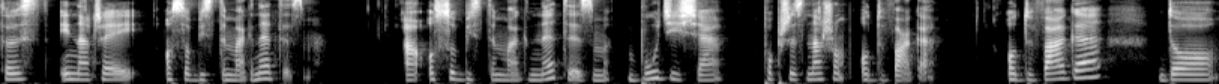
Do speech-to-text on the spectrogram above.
To jest inaczej osobisty magnetyzm. A osobisty magnetyzm budzi się poprzez naszą odwagę. Odwagę do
